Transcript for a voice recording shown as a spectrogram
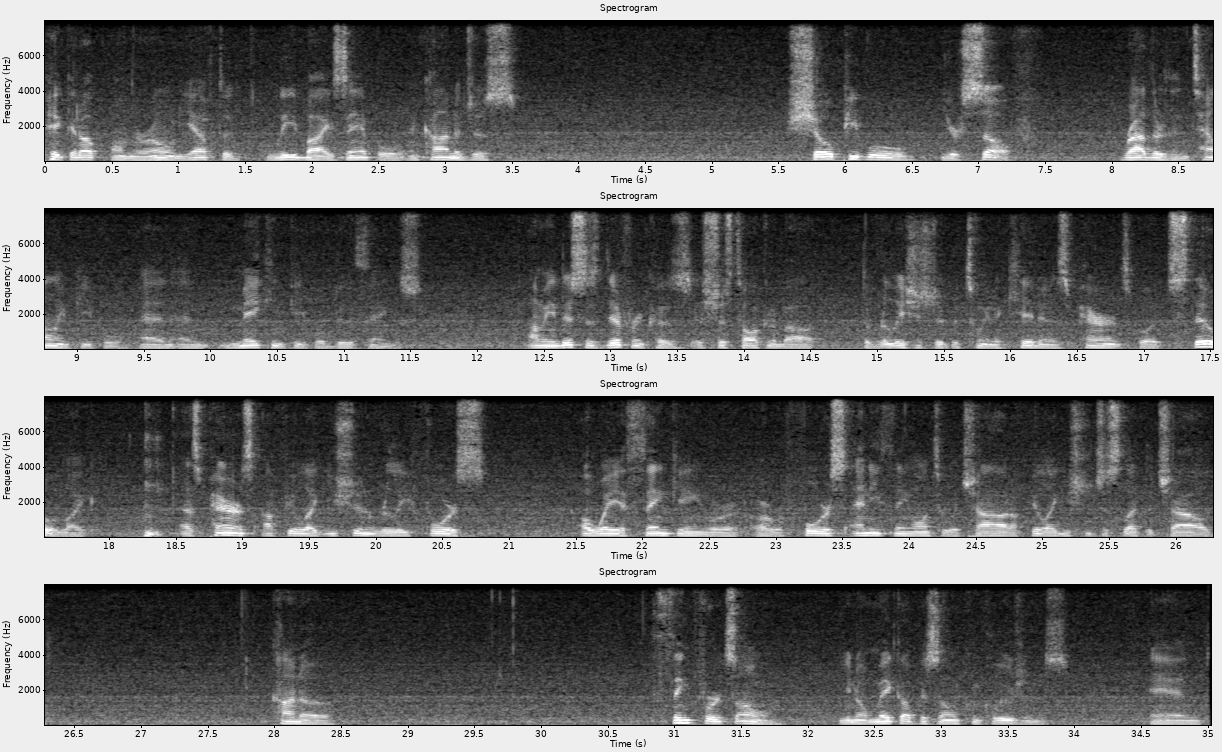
pick it up on their own. You have to lead by example and kind of just show people yourself rather than telling people and, and making people do things. I mean, this is different because it's just talking about the relationship between a kid and his parents, but still, like, as parents, I feel like you shouldn't really force a way of thinking or, or force anything onto a child. I feel like you should just let the child kind of think for its own, you know, make up its own conclusions. And,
